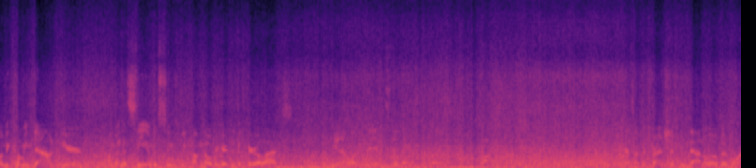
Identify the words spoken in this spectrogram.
I'm gonna be coming down here. I'm gonna see him as soon as we come over here to the parallax. You know what? It's still there. Guess I've been trying to shift him down a little bit more.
